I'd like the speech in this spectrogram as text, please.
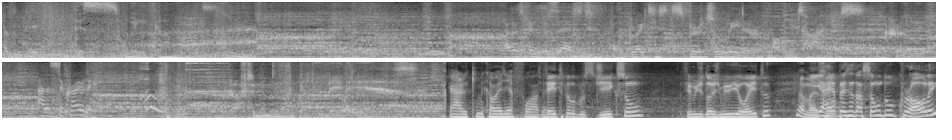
hasn't he? This greatest spiritual leader of modern times. Alistair Crowley. Good afternoon, ladies. Cara, o Chemical Wedding é foda. Feito pelo Bruce Dixon, filme de 2008. Não, mas e a o- representação do Crowley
